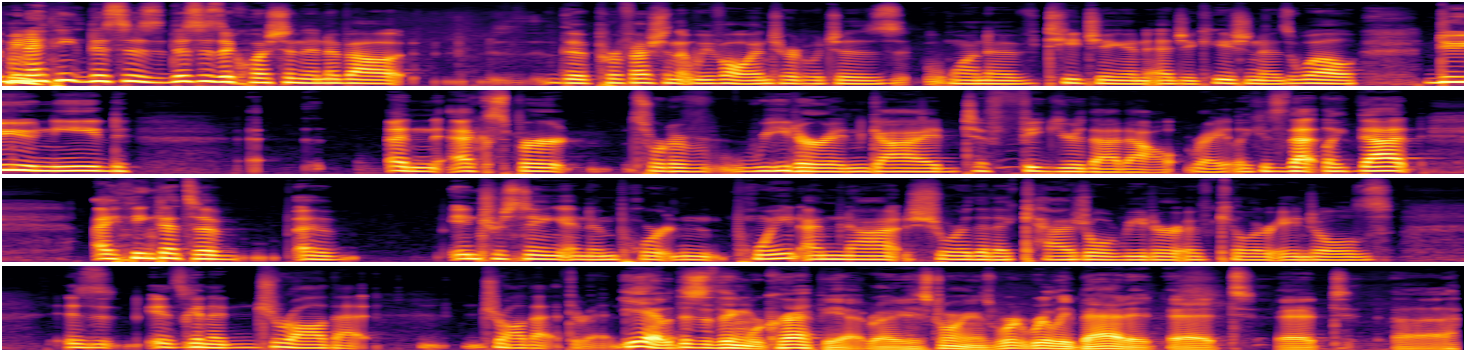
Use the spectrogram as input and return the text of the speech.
I mean, I think this is this is a question then about the profession that we've all entered, which is one of teaching and education as well. Do you need an expert sort of reader and guide to figure that out? Right? Like, is that like that? I think that's a a interesting and important point. I'm not sure that a casual reader of Killer Angels is is going to draw that draw that thread. Yeah, but this is the thing we're crappy at, right? Historians, we're really bad at at at uh,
